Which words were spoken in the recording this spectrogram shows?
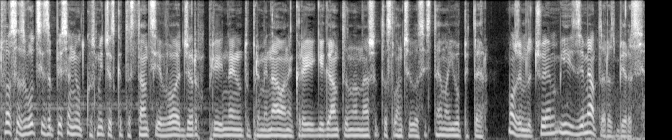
Това са звуци записани от космическата станция Voyager при нейното преминаване край гиганта на нашата Слънчева система Юпитер – Можем да чуем и Земята, разбира се.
